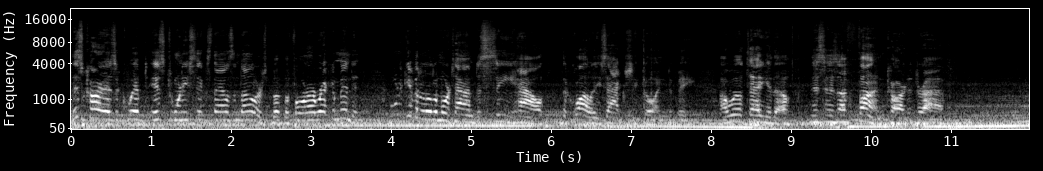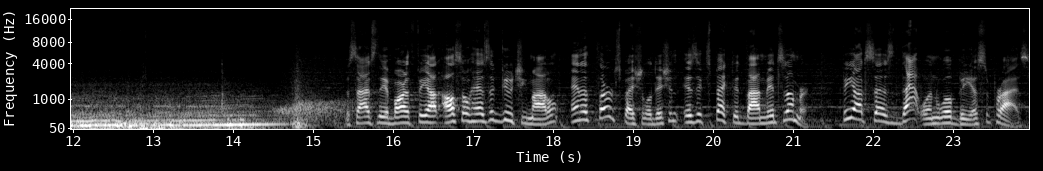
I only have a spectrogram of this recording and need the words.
This car as equipped is $26,000, but before I recommend it, I want to give it a little more time to see how the quality is actually going to be. I will tell you though, this is a fun car to drive. Besides the Abarth, Fiat also has a Gucci model, and a third special edition is expected by midsummer. Fiat says that one will be a surprise.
